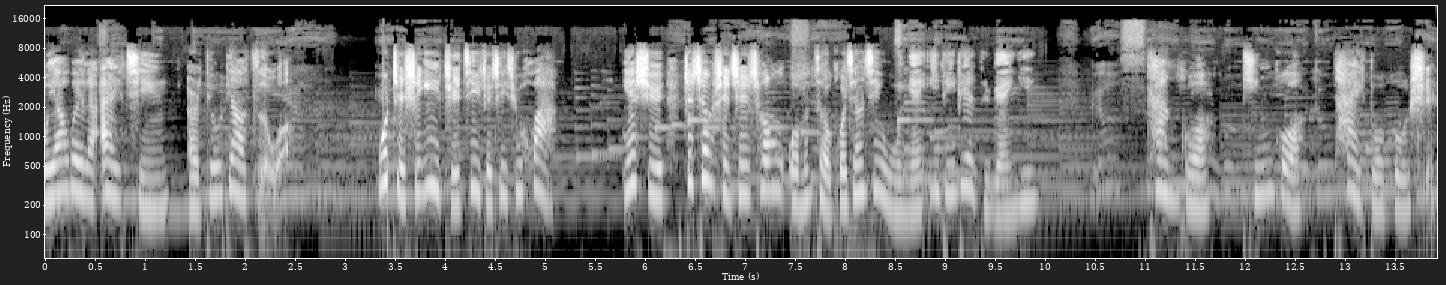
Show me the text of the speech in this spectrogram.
不要为了爱情而丢掉自我。我只是一直记着这句话，也许这正是支撑我们走过将近五年异地恋的原因。看过、听过太多故事，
